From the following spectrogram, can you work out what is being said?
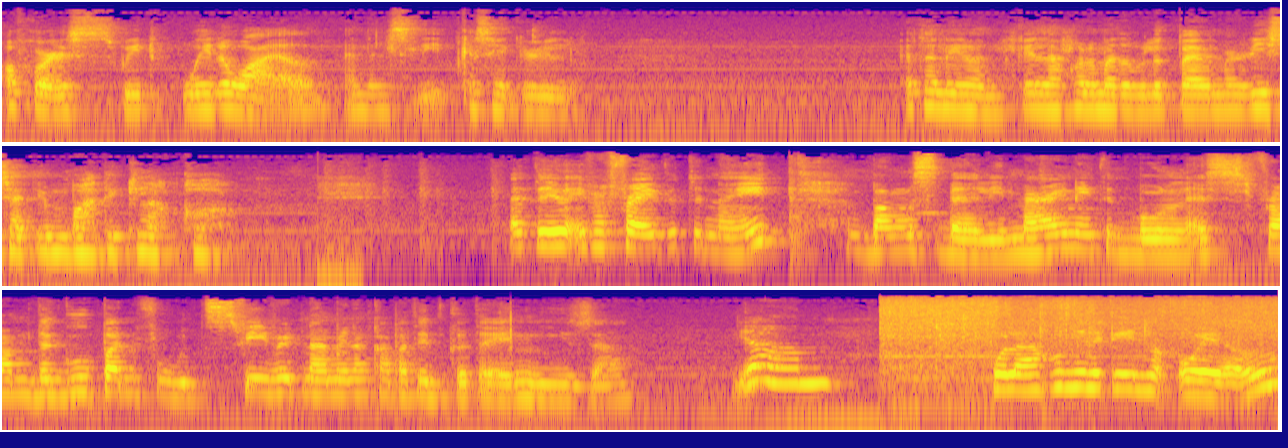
Of course, wait, wait a while. And then sleep. Kasi, girl, ito na yun. Kailangan ko na matulog para ma-reset yung body clock ko. Ito yung ipa-fry ko tonight. Bangus belly. Marinated boneless from the Gupan Foods. Favorite namin ng kapatid ko to, ni Iza. Yum! Wala akong nilagay na oil.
